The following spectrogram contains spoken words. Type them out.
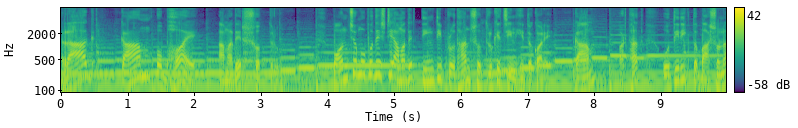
রাগ, কাম ও ভয় আমাদের শত্রু। পঞ্চম উপদেশটি আমাদের তিনটি প্রধান শত্রুকে চিহ্নিত করে। কাম, অর্থাৎ অতিরিক্ত বাসনা,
